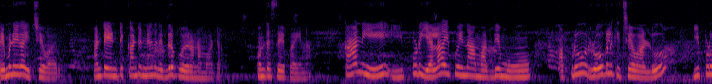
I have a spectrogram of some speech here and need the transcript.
రెమెడీగా ఇచ్చేవారు. అంటే ఇంటి కంటి నిండా నిద్రపోయారు అన్నమాట కొంతసేపు అయినా కానీ ఇప్పుడు ఎలా అయిపోయింది ఆ మద్యము? అప్పుడు రోగులకు ఇచ్చేవాళ్ళు ఇప్పుడు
